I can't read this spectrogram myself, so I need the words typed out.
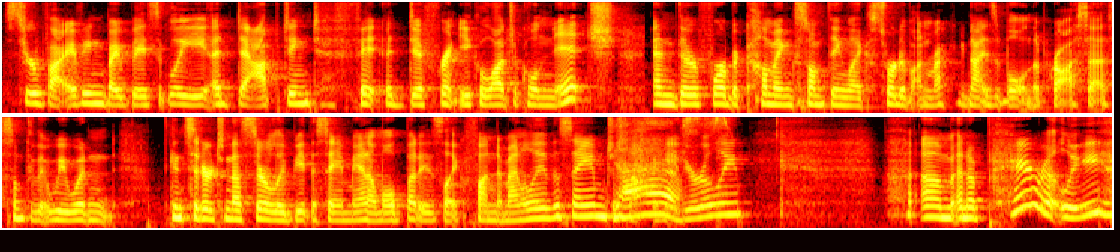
surviving by basically adapting to fit a different ecological niche and therefore becoming something like sort of unrecognizable in the process, something that we wouldn't consider to necessarily be the same animal, but is like fundamentally the same, just Yes. not behaviorally. Um, and apparently,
